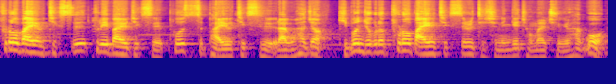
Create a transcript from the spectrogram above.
프로바이오틱스, 프리바이오틱스, 포스트바이오틱스라고 하죠. 기본적으로 프로바이오틱스를 드시는 게 정말 중요하고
